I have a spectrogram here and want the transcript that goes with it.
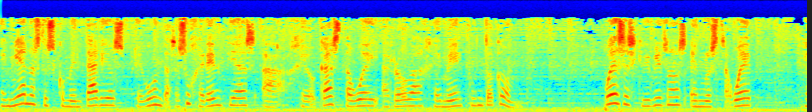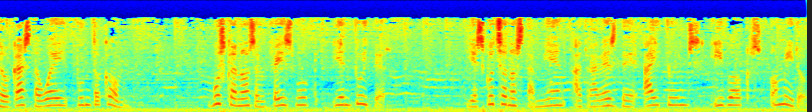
Envíanos tus comentarios, preguntas o sugerencias a geocastaway.gmail.com Puedes escribirnos en nuestra web geocastaway.com. Búscanos en Facebook y en Twitter. Y escúchanos también a través de iTunes, Evox o Miro.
